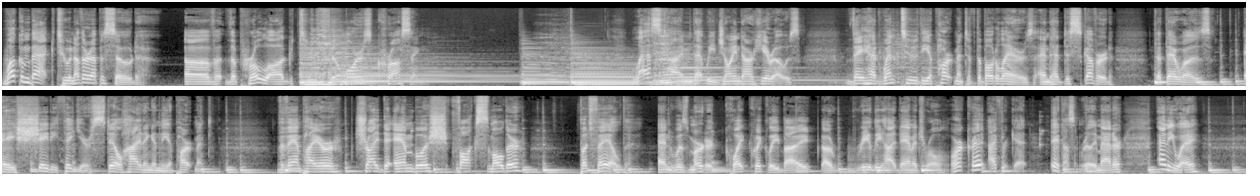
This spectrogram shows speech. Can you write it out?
Welcome back to another episode of the prologue to Fillmore's Crossing. Last time that we joined our heroes, they had went to the apartment of the Baudelaires and had discovered that there was a shady figure still hiding in the apartment. The vampire tried to ambush Falk Smolder, but failed and was murdered quite quickly by a really high damage roll. Or a crit, I forget. It doesn't really matter. Anyway,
